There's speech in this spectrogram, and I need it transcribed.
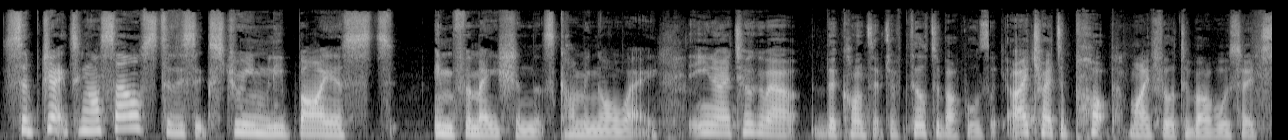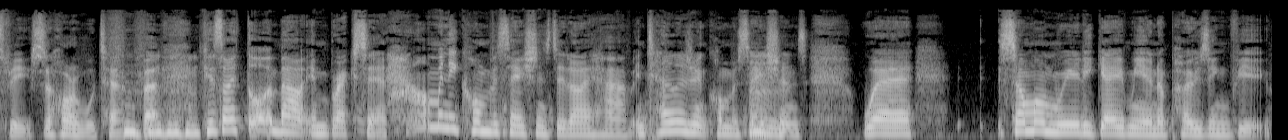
subjecting ourselves to this extremely biased information that's coming our way. You know, I talk about the concept of filter bubbles. I tried to pop my filter bubble, so to speak. It's a horrible term, but because I thought about in Brexit, how many conversations did I have, intelligent conversations, mm. where someone really gave me an opposing view?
